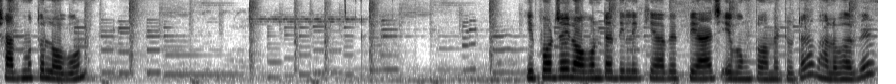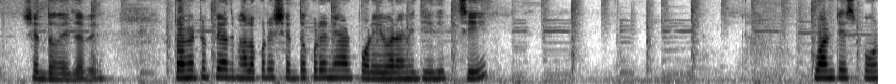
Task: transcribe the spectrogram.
স্বাদ মতো লবণ। এই পর্যায়ে লবণটা দিলে কী হবে? পেঁয়াজ এবং টমেটোটা ভালোভাবে সেদ্ধ হয়ে যাবে। টমেটো, পেঁয়াজ ভালো করে সেদ্ধ করে নেওয়ার পরে এবার আমি দিয়ে দিচ্ছি ওয়ান স্পুন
